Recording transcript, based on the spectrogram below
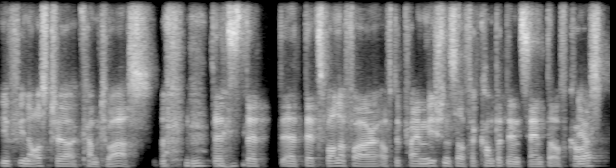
if in Austria, come to us. Mm-hmm. that's that, that, That's one of our of the prime missions of a competence center, of course,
